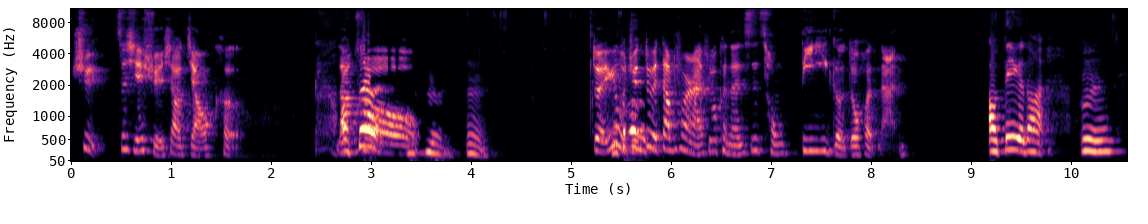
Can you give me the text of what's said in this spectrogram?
去这些学校教课，然后，嗯嗯，对，因为我觉得对大部分人来说，可能是从第一个都很难。哦，第一个都很，嗯，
